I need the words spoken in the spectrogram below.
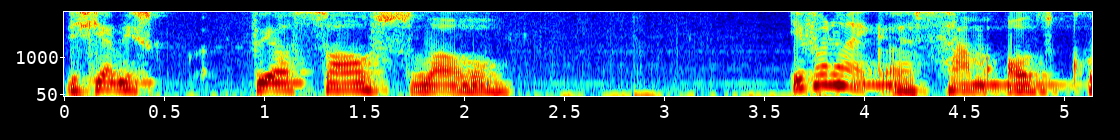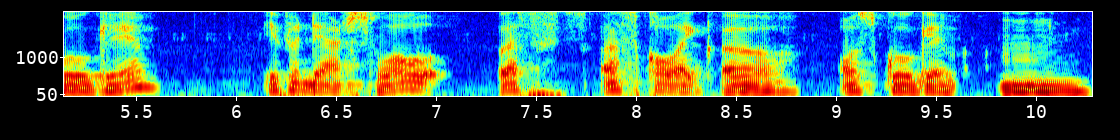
this game is feels so slow. Even like uh, some old school game even they are slow. Let's let's call like uh old school game um,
